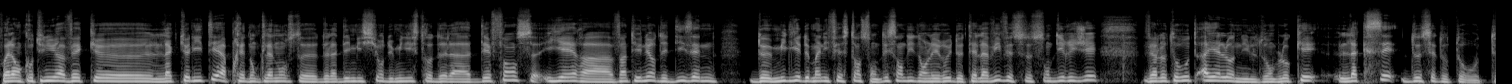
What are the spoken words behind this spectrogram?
Voilà, on continue avec euh, l'actualité. Après donc l'annonce de, la démission du ministre de la Défense, hier à 21h, des dizaines de milliers de manifestants sont descendus dans les rues de Tel Aviv et se sont dirigés vers l'autoroute Ayalon. Ils ont bloqué l'accès de cette autoroute.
